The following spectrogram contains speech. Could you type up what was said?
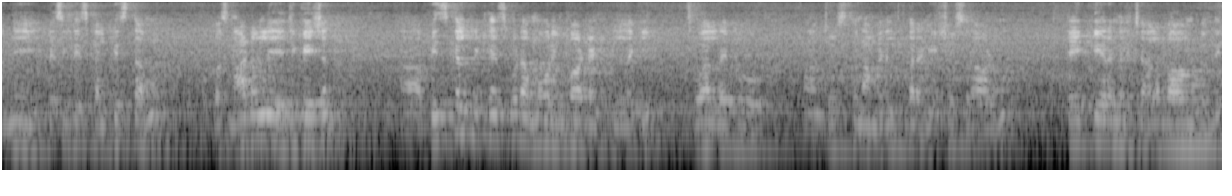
అన్ని ఫెసిలిటీస్ కల్పిస్తాము. ఒక not only education physical fitness కూడా మోర్ ఇంపార్టెంట్ పిల్లలకి. ఇవాళ రేపు మనం చూస్తున్నాము హెల్త్ పరంగా ఇష్యూస్ రావడం. టేక్ కేర్ అనేది చాలా బాగుంటుంది.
